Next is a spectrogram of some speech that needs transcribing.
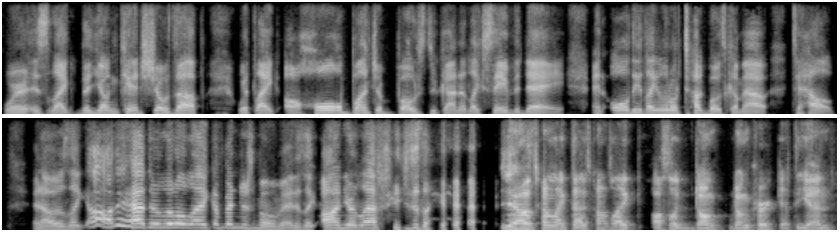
where it's like the young kid shows up with like a whole bunch of boats to kind of like save the day, and all these like little tugboats come out to help. And I was like, oh, they had their little like Avengers moment. It's like on your left, he's just like, Yeah, it's kind of like that. It's kind of like also like Dunk Dunkirk at the end. if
